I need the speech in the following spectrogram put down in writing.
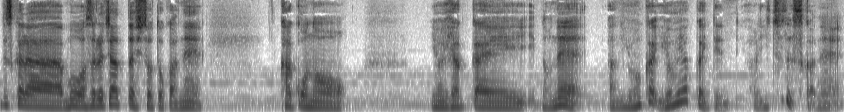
ですからもう忘れちゃった人とかね過去の400回のねあの400回400回ってあれいつですかね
